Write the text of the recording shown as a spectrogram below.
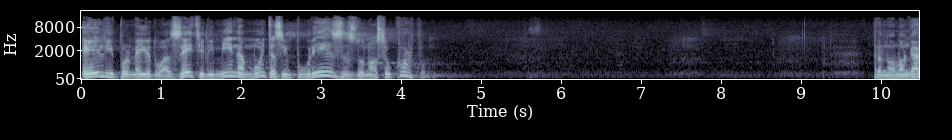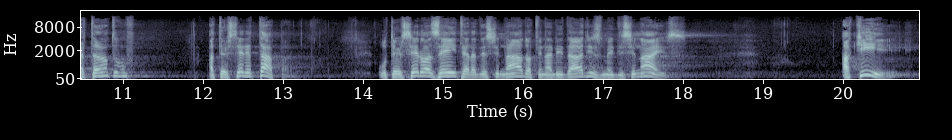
Ele, por meio do azeite, elimina muitas impurezas do nosso corpo. Para não alongar tanto, a terceira etapa. O terceiro azeite era destinado a finalidades medicinais. Aqui,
